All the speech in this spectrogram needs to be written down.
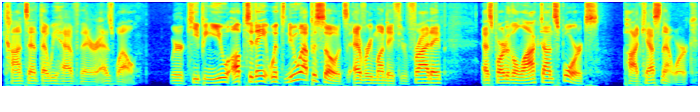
content that we have there as well. We're keeping you up to date with new episodes every Monday through Friday as part of the Locked on Sports Podcast Network.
